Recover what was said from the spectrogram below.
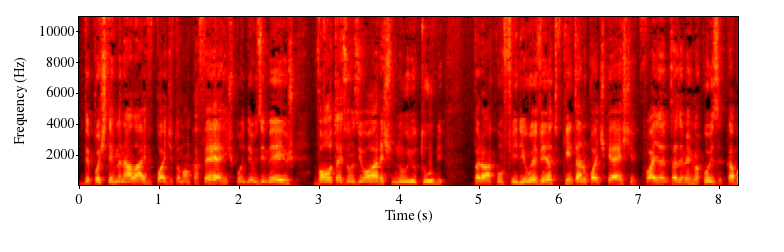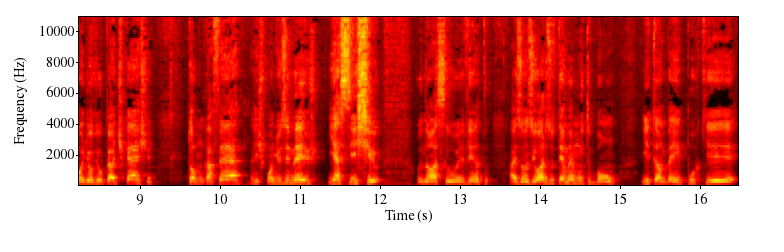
depois de terminar a live, pode tomar um café, responder os e-mails, volta às 11 horas no YouTube para conferir o evento. Quem está no podcast faz, faz a mesma coisa. Acabou de ouvir o podcast, toma um café, responde os e-mails e assiste o nosso evento às 11 horas. O tema é muito bom e também porque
